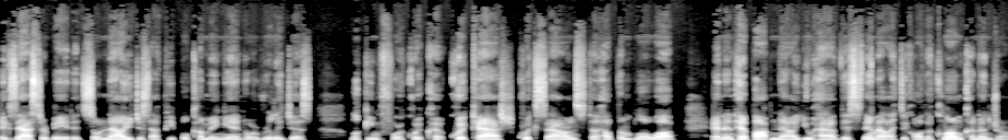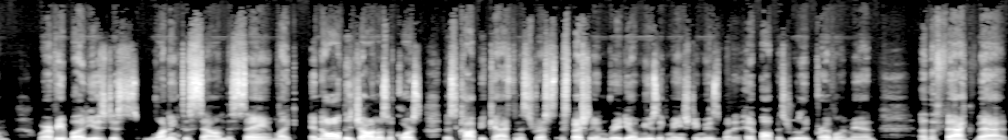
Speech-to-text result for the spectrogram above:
exacerbated. So now you just have people coming in who are really just looking for quick, quick cash, quick sounds to help them blow up. And in hip hop now, you have this thing I like to call the clone conundrum, where everybody is just wanting to sound the same. Like in all the genres, of course, there's copycats and especially in radio music, mainstream music, but in hip hop, it's really prevalent, man. Uh, the fact that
